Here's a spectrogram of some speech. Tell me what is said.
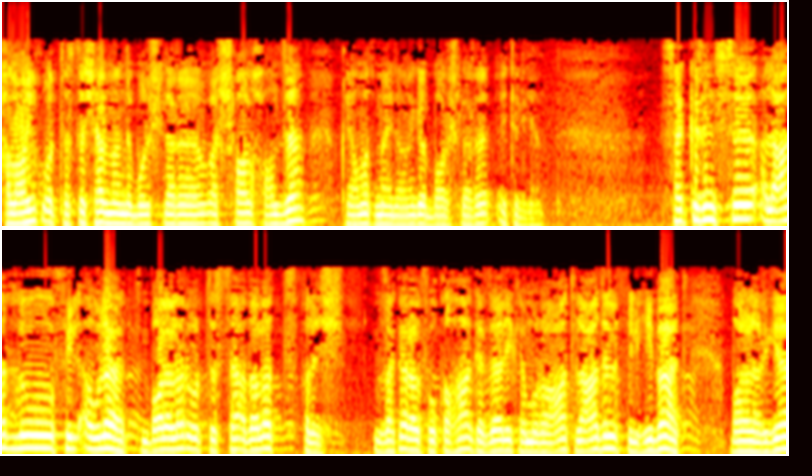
haloyiq o'rtasida sharmanda bo'lishlari va shol holda qiyomat maydoniga borishlari aytilgan sakkizinchisi al adlu fil avlad bolalar o'rtasida adolat qilish. ذكر الفقهاء كذلك مراعاة العدل في الهبات bolalarga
